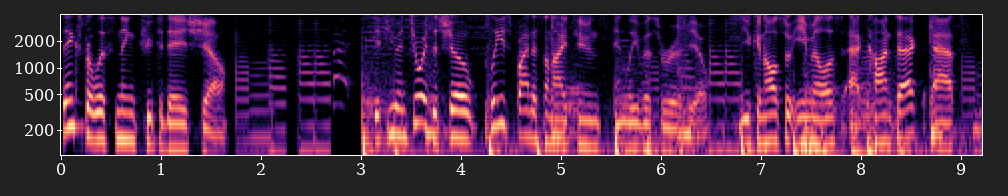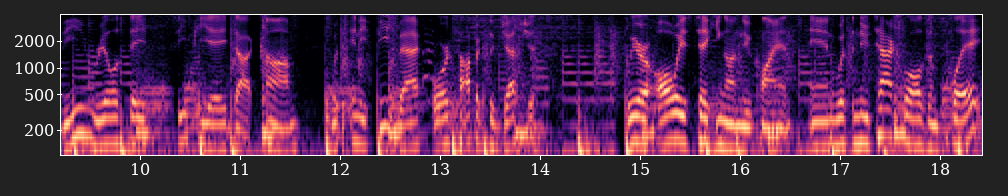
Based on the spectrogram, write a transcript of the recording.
Thanks for listening to today's show. If you enjoyed the show, please find us on iTunes and leave us a review. You can also email us at contact at therealestatecpa.com with any feedback or topic suggestions. We are always taking on new clients, and with the new tax laws in play,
